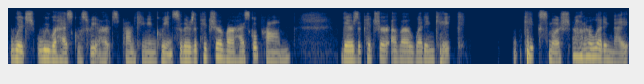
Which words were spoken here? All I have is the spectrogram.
which we were high school sweethearts, prom king and queen. So there's a picture of our high school prom. There's a picture of our wedding cake, cake smush on our wedding night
